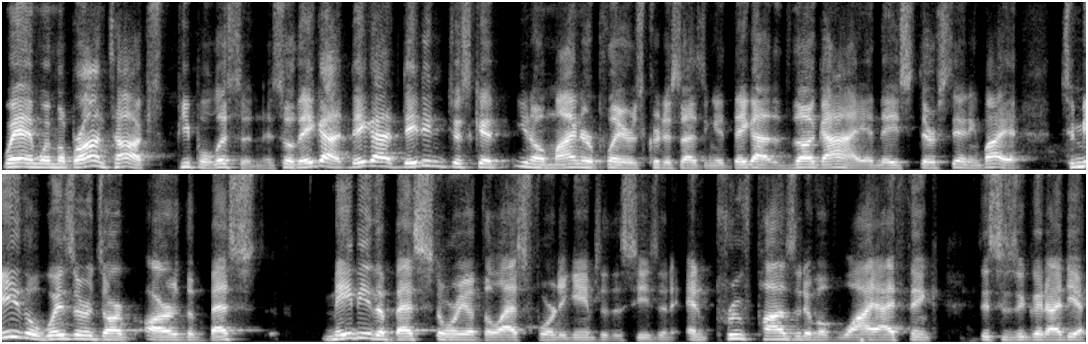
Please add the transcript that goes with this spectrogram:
when when LeBron talks, people listen. And So they got they got they didn't just get you know minor players criticizing it. They got the guy and they they're standing by it. To me, the Wizards are are the best, maybe the best story of the last 40 games of the season and proof positive of why I think this is a good idea.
